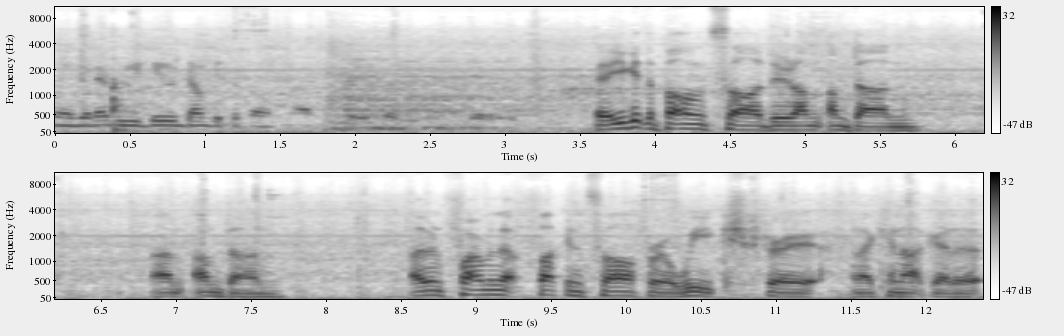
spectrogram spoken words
And whatever you do, don't get the bone. Saw. Yeah, you get the bone saw, dude. I'm I'm done. I'm I'm done. I've been farming that fucking saw for a week straight, and I cannot get it.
